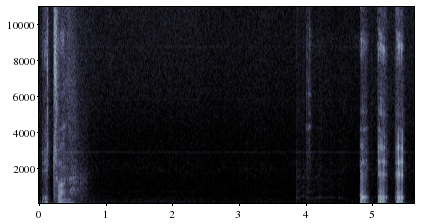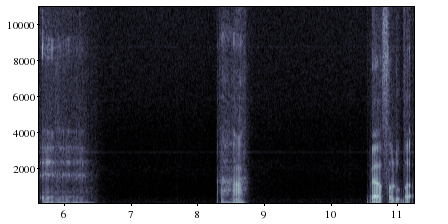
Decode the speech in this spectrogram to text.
Itt van. Aha. Be a faluba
